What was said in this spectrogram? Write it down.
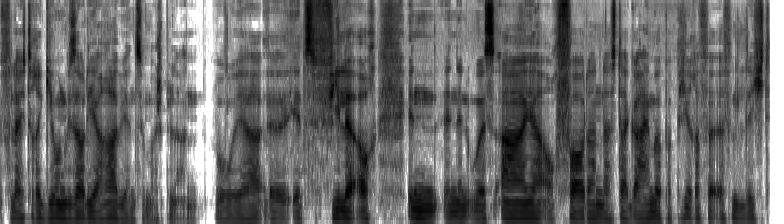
vielleicht Regionen wie Saudi-Arabien zum Beispiel an, wo ja äh, jetzt viele auch in, in den USA ja auch fordern, dass da geheime Papiere veröffentlicht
